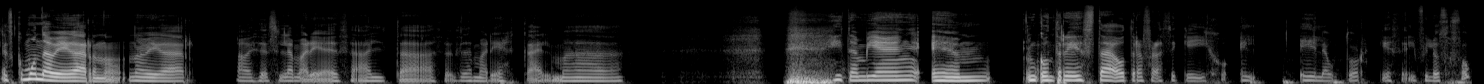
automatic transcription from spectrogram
es como navegar, ¿no? Navegar. A veces la marea es alta, a veces la marea es calmada. Y también eh, encontré esta otra frase que dijo, el el autor, que es el filósofo,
